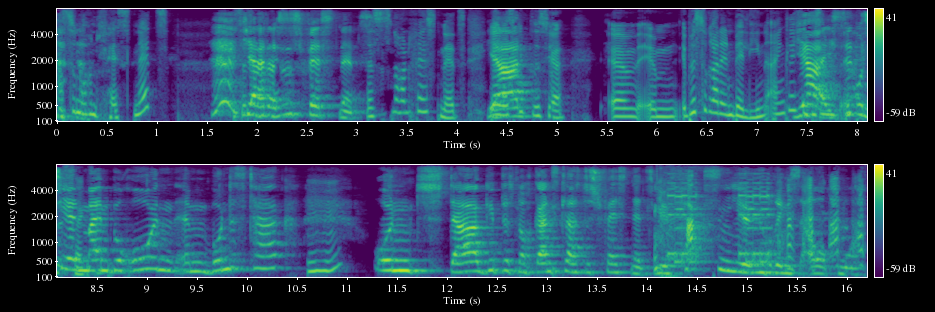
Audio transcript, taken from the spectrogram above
Hast du noch ein Festnetz? Das ja, das ist Festnetz. Das ist noch ein Festnetz. Ja, ja das gibt es ja. Ähm, ähm, bist du gerade in Berlin eigentlich? Ja, ich sitze hier in meinem Büro in, im Bundestag. Mhm. Und da gibt es noch ganz klassisch Festnetz. Wir faxen hier übrigens auch noch.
